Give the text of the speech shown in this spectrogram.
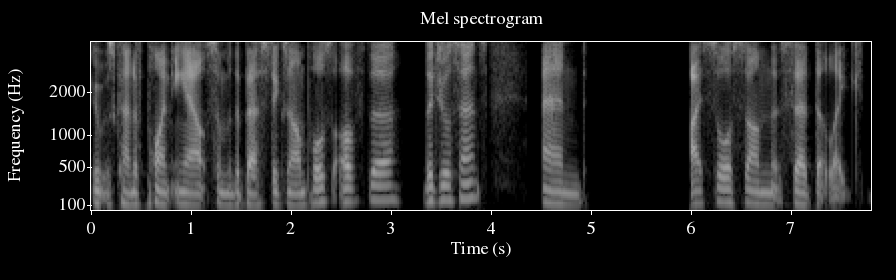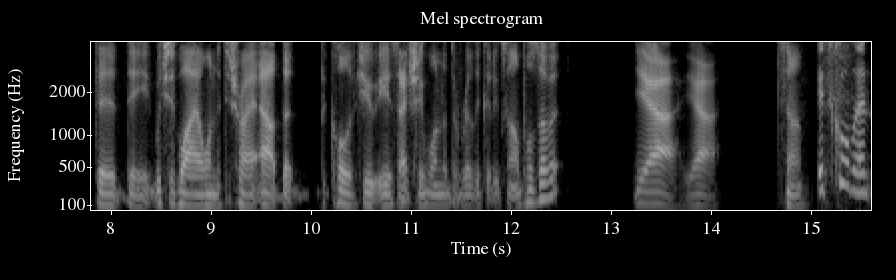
it was kind of pointing out some of the best examples of the the DualSense, and I saw some that said that like the the which is why I wanted to try it out that the Call of Duty is actually one of the really good examples of it. Yeah, yeah. So It's cool, man.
